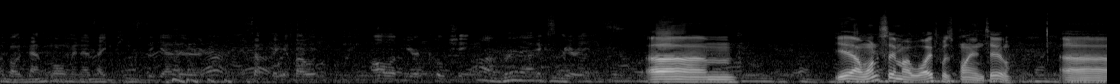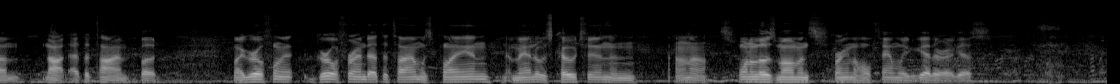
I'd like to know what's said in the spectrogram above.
about that moment as I pieced together something about all of your coaching experience. Um, yeah, I want to say my wife was playing too. Um, not at the time, but my girlfriend girlfriend at the time was playing. Amanda was coaching, and I don't know. It's one of those moments bringing the whole family together, I guess. How much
